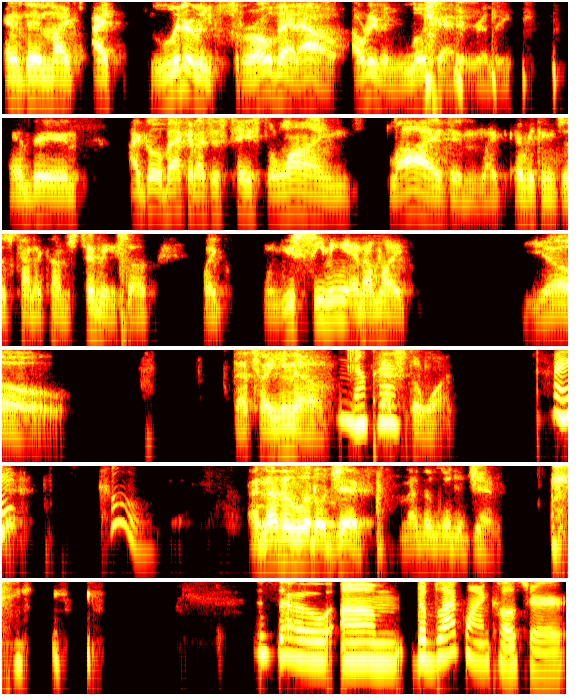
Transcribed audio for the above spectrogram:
And then like I literally throw that out. I don't even look at it really. and then I go back and I just taste the wines live and like everything just kind of comes to me. So like when you see me and I'm like, yo, that's how you know. Okay. That's the one. All right. Yeah. Cool. Another little gem. Another little gem. so um the black wine culture,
